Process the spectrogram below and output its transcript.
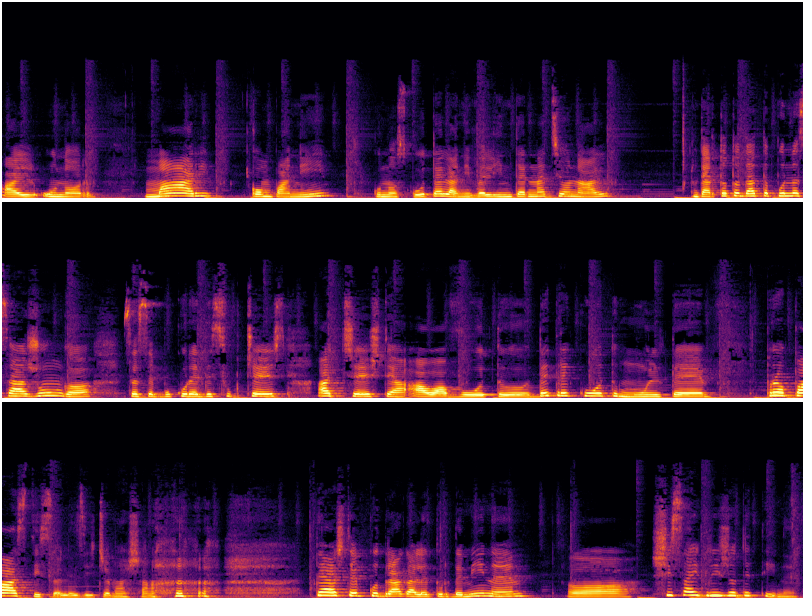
al unor mari companii cunoscute la nivel internațional, dar totodată până să ajungă să se bucure de succes, aceștia au avut de trecut multe prăpastii, să le zicem așa. Te aștept cu drag alături de mine uh, și să ai grijă de tine.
